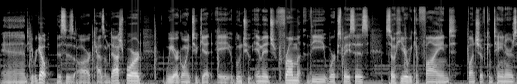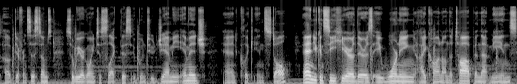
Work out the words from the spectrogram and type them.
And here we go. This is our Chasm dashboard. We are going to get a Ubuntu image from the workspaces. So here we can find bunch of containers of different systems. So we are going to select this Ubuntu Jammy image and click install. And you can see here there is a warning icon on the top and that means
